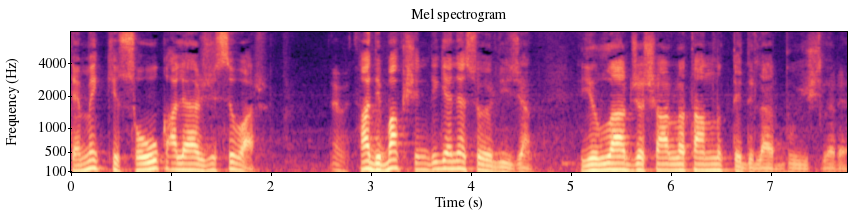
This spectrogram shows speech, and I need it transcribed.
Demek ki soğuk alerjisi var. Evet. Hadi bak şimdi gene söyleyeceğim. Yıllarca şarlatanlık dediler bu işlere.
